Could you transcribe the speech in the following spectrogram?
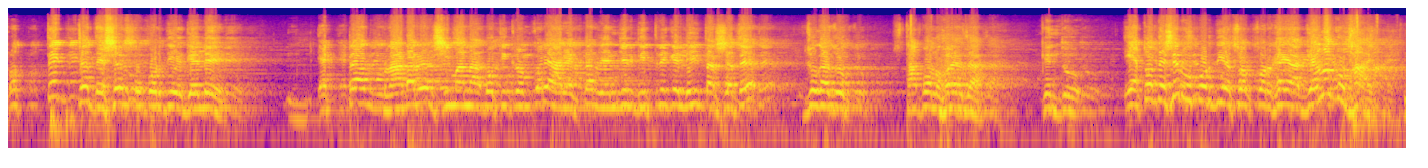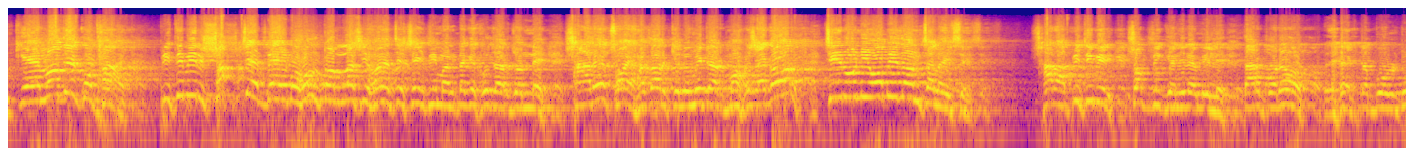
প্রত্যেকটা দেশের উপর দিয়ে গেলে একটা রাডারের সীমানা অতিক্রম করে আর একটা রেঞ্জের ভিতরে গেলেই তার সাথে যোগাযোগ স্থাপন হয়ে যায়। কিন্তু এত দেশের উপর দিয়ে চক্কর খাইয়া গেল কোথায়? গেল যে কোথায়? পৃথিবীর সবচেয়ে ব্যয়বহুল তল্লাশি হয়েছে সেই বিমানটাকে খোঁজার জন্য। সাড়ে ছয় হাজার কিলোমিটার মহাসাগর চিরুনি অভিযান চালাইছে। সারা পৃথিবীর সব বিজ্ঞানীরা মিলে। তারপরেও একটা বল্টু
